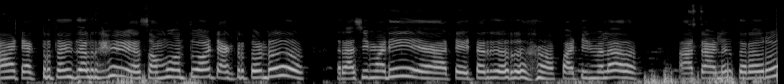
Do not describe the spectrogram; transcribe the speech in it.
ಆ ಟ್ಯಾಕ್ಟ್ರ್ ತಂದಿದ್ದಲ್ರಿ. ಸಮ್ಮು ಅಂತೂ ಟ್ಯಾಕ್ಟ್ರ್ ತೊಗೊಂಡು ರಾಶಿ ಮಾಡಿ ಟೇಟರ್ ಅವರು ಪಾಟಿನ ಮೇಲೆ ಆಟ ಆಡ್ಲಿಕ್ತಾರ ಅವರು.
